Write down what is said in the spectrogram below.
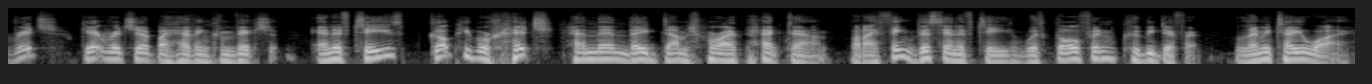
Rich get richer by having conviction. NFTs got people rich and then they dumped right back down. But I think this NFT with GolfN could be different. Let me tell you why.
